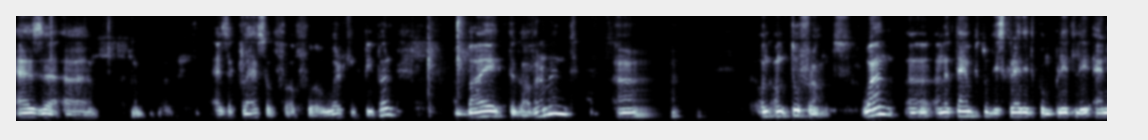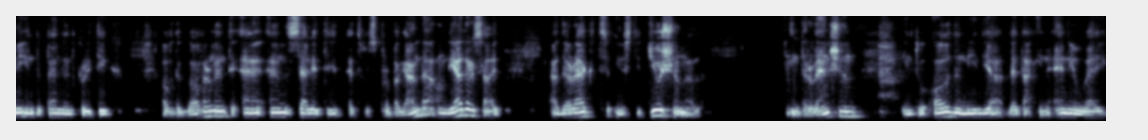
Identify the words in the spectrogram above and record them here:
as a, as a class of, of working people by the government uh, on, on two fronts. One, uh, an attempt to discredit completely any independent critique of the government and, and sell it as propaganda. On the other side, a direct institutional intervention into all the media that are in any way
